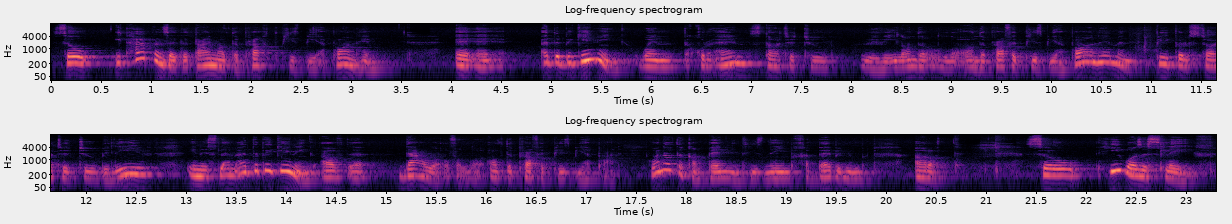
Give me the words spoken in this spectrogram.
So it happens at the time of the Prophet, peace be upon him. Uh, at the beginning, when the Quran started to reveal on the on the Prophet peace be upon him, and people started to believe in Islam at the beginning of the da'wah of Allah of the Prophet peace be upon him. One of the companions, his name Khabbab ibn Arat. So he was a slave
